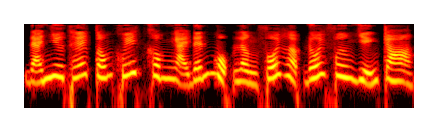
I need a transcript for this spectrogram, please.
Đã như thế Tống Khuyết không ngại đến một lần phối hợp đối phương diễn trò.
